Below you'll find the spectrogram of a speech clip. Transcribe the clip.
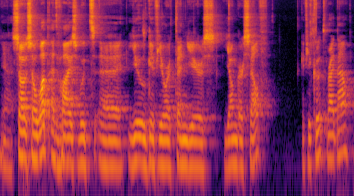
Yeah. So, so what advice would uh, you give your ten years younger self, if you could, right now?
